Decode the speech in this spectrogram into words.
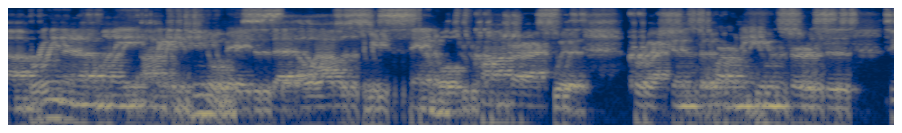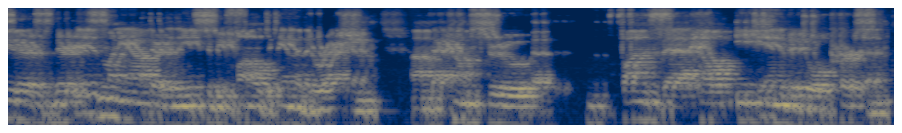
uh, bring in enough money on a continual basis that allows us to be sustainable through contracts with corrections, Department of Human Services. See, there's there is money out there that needs to be funneled in the direction um, that comes through. Uh, funds that help each individual person.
